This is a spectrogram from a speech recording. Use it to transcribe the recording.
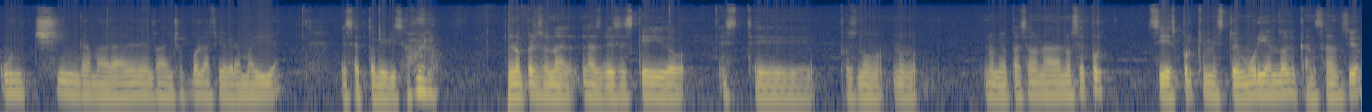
un chingamadral en el rancho por la fiebre amarilla, excepto mi bisabuelo. En lo personal, las veces que he ido, este, pues no, no, no me ha pasado nada. No sé por, si es porque me estoy muriendo de cansancio,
